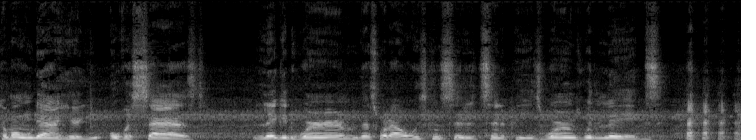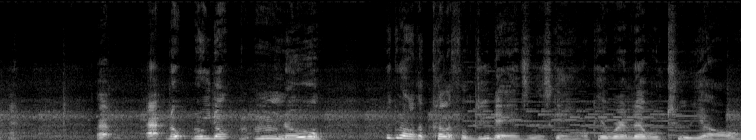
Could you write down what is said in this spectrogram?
Come on down here, you oversized legged worm. That's what I always considered centipedes, worms with legs. uh, uh, nope, no, you don't. Mm -mm, no. Look at all the colorful doodads in this game. Okay, we're at level 2, y'all.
